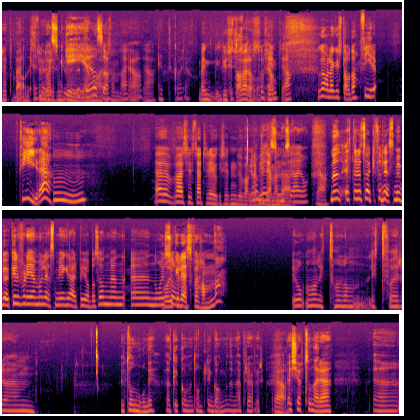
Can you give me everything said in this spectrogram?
Trettebergstuen. det du har liksom GM det, G-en og altså. sånn der. Ja. Ja. Edgar, ja. Men Gustav er også fint, ja. Hvor gammel er Gustav, da? Fire. Fire? Mm. Jeg, jeg syns det er tre uker siden du var Ja, gravid. det ja, det syns jeg òg. Ja. Men etter det så har jeg ikke fått lese mye bøker, fordi jeg må lese mye greier på jobb og sånn, men uh, nå i sommer Må du ikke lese for ham, da? Jo, man er litt sånn, litt for um, utålmodig. Jeg har ikke kommet ordentlig i gang med det, men jeg prøver. Ja. Jeg har kjøpt sånn derre uh,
